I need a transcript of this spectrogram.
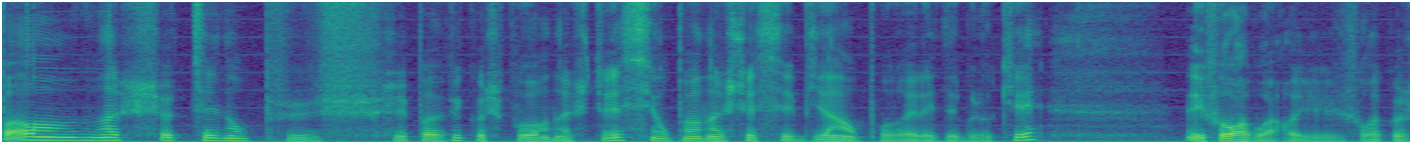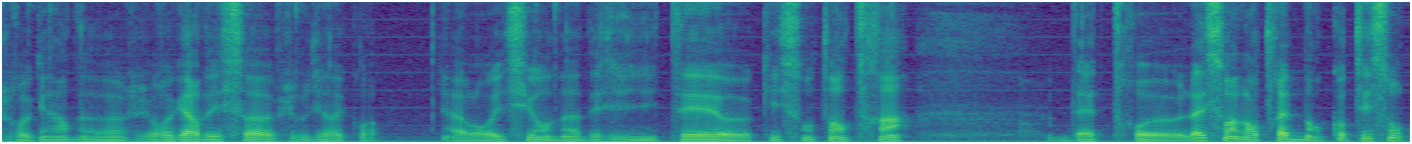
pas en acheter non plus. J'ai pas vu que je pouvais en acheter. Si on peut en acheter, c'est bien, on pourrait les débloquer. il faudra voir, il faudra que je regarde. Euh, je vais regarder ça, je vous dirai quoi. Alors ici, on a des unités euh, qui sont en train d'être... Euh, là, ils sont à l'entraînement. Quand ils sont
